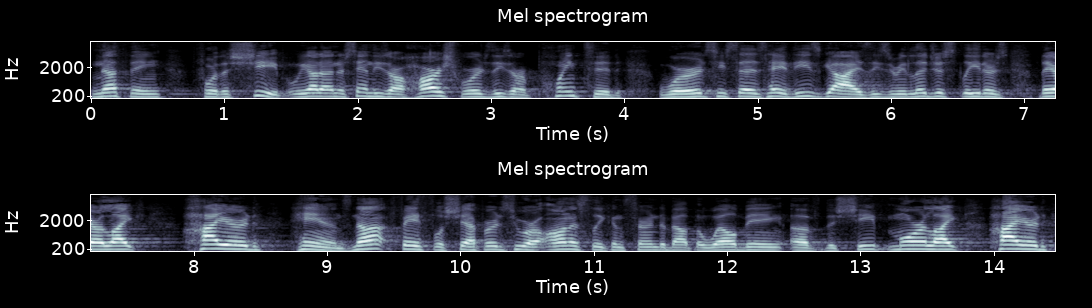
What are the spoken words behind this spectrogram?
nothing for the sheep. We got to understand these are harsh words, these are pointed words. He says, hey, these guys, these religious leaders, they are like hired hands, not faithful shepherds who are honestly concerned about the well being of the sheep, more like hired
